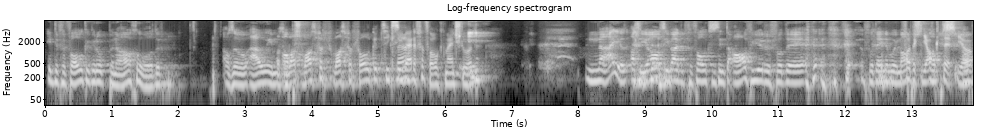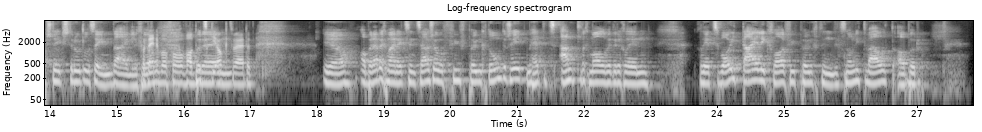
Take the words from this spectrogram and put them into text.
in der Verfolgergruppe angekommen, oder? Also auch im also was, was, ver, was verfolgen Sie Sie werden verfolgt, meinst du, oder? Ich, Nein, also ja, sie werden verfolgt, sie sind der Anführer von, den, von denen, die im von Abst Abs ja. Abstiegsstrudel sind eigentlich. Von ja. denen, die von Vaduz ähm, gejagt werden. Ja, aber eben, ich meine, jetzt sind es auch schon fünf Punkte Unterschied. Man hat jetzt endlich mal wieder ein bisschen, ein bisschen zweiteilig. Klar, fünf Punkte sind jetzt noch nicht die Welt, aber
